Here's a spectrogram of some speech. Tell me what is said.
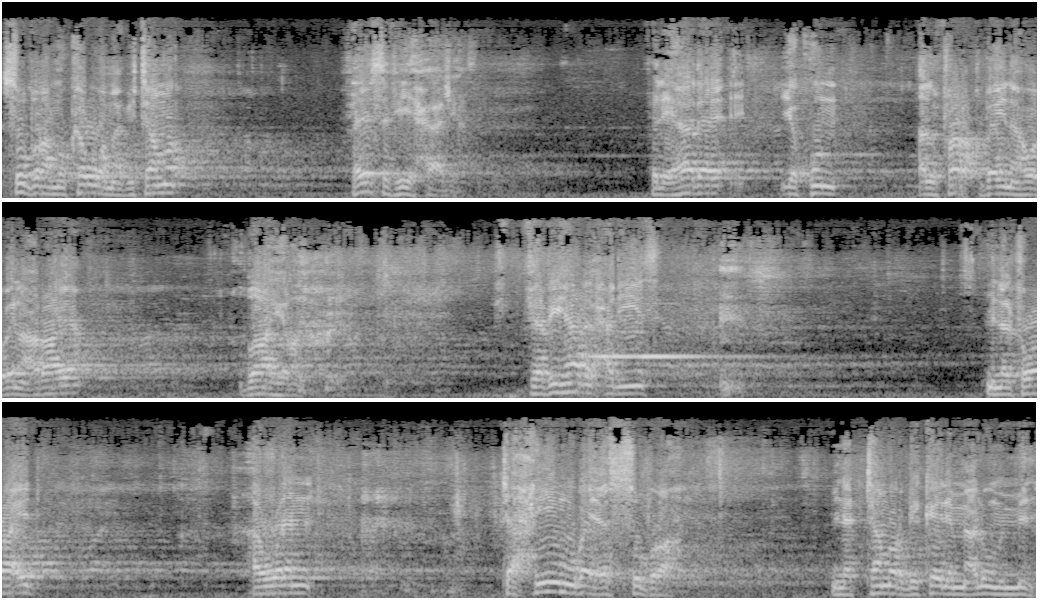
صبرة مكومة بتمر فليس فيه حاجة. فلهذا يكون الفرق بينها وبين العرايا ظاهرا. ففي هذا الحديث من الفوائد. أولا تحريم بيع الصبرة من التمر بكيل معلوم منه.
